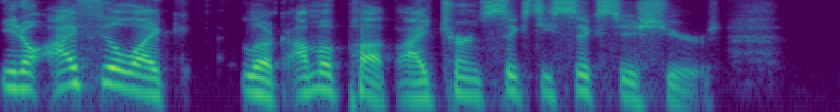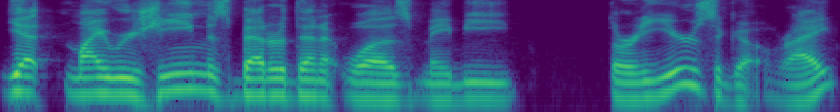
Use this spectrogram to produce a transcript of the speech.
you know, I feel like, look, I'm a pup. I turned 66 this year, yet my regime is better than it was maybe 30 years ago, right?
